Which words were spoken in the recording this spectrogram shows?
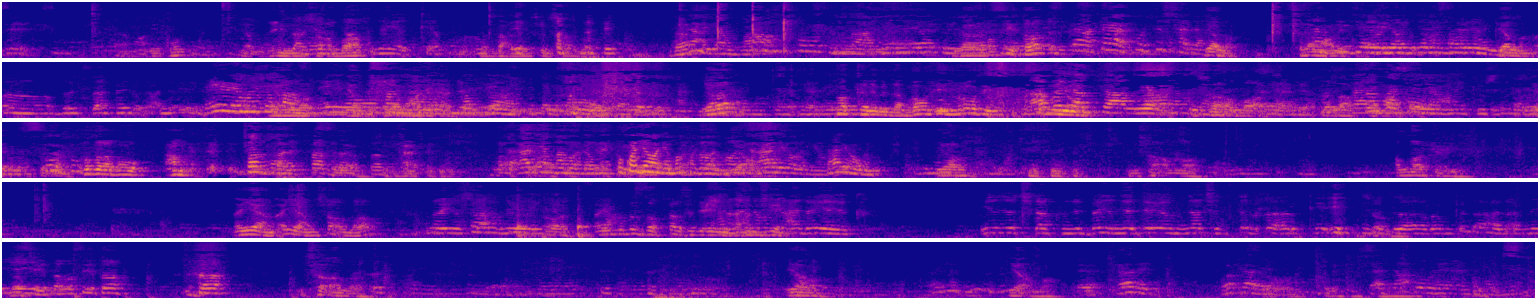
السلام عليكم. يلا عيننا ان شاء الله نرضى عليك إن شاء الله. قال بسيطة. يلا السلام عليكم. يلا. الله يلا السلام عليكم. لا توكلي بالله. روحي روحي إن شاء الله. إن شاء الله. تفضل أبو عمرو. تفضل تفضل تعالي يا ماما. اقعدي هون تعالي هون تعالي هون يا رب. إن شاء الله. الله كريم. أيام أيام. إن شاء الله. أيوه بالضبط خلص ادعي لنا اهم شيء عليك يزيدك من بين يديهم تبارك يا رب العالمين بسيطة بسيطة. ان شاء الله يا رب يا الله عليك السلام.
